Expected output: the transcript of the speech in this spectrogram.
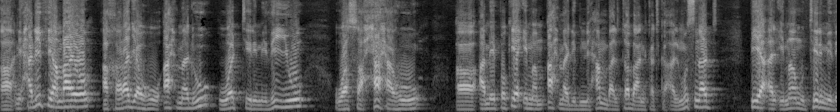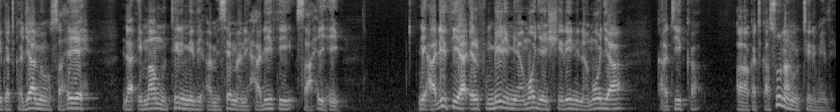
Aa, ni hadithi ambayo akhrajahu ahmadu watirmidhiyu wasahahahu amepokea imam ahmad bni hambal taban katika almusnad pia alimamu tirmidhi katika jamiu sahih na imamu tirmidhi amesema ni hadithi sahihi. Ni hadithi ya 2121 katika, uh, katika sunanu tirmidhi.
